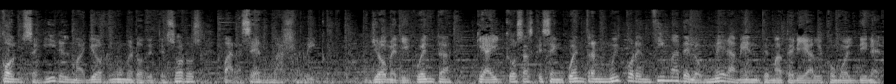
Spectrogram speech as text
conseguir el mayor número de tesoros para ser más rico. Yo me di cuenta que hay cosas que se encuentran muy por encima de lo meramente material como el dinero.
